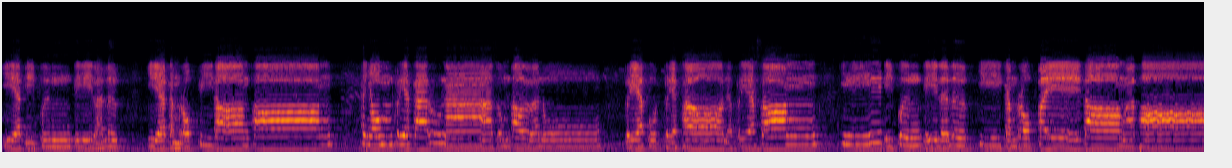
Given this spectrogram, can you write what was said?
ជាទីពឹងទីរលឹកជាកម្រប់ពីរដងផងខ្ញុំព្រះករុណាសូមដល់នោះ ព្រះពុទ្ធព្រះធម៌និងព្រះសង្ឃជីទីពឹងទីលលើកជីកំរົບបៃដងផង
